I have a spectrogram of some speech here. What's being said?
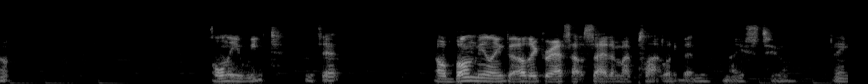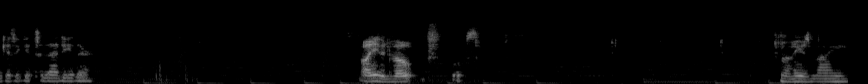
Oh. Only wheat? That's it? Oh, bone mealing the other grass outside of my plot would have been nice too. I didn't get to get to that either. Oh, I even vote. Whoops. No, here's mine.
